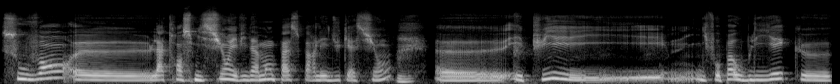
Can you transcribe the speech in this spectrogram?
souvent, la transmission, évidemment, passe par l'éducation. Mmh. et puis, il ne faut pas oublier que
